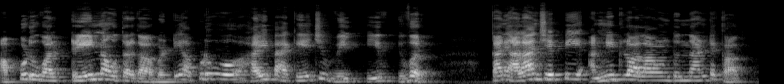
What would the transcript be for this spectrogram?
అప్పుడు వాళ్ళు ట్రైన్ అవుతారు కాబట్టి అప్పుడు హై ప్యాకేజ్ ఇవ్వరు. కానీ అలా అని చెప్పి అన్నిట్లో అలా ఉంటుందా అంటే కాదు.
